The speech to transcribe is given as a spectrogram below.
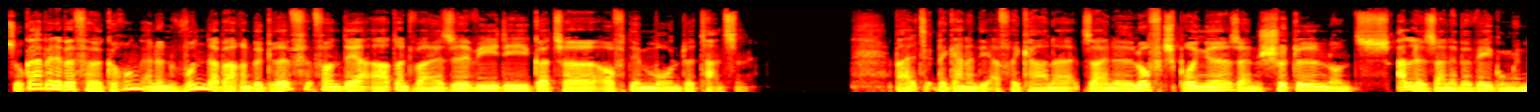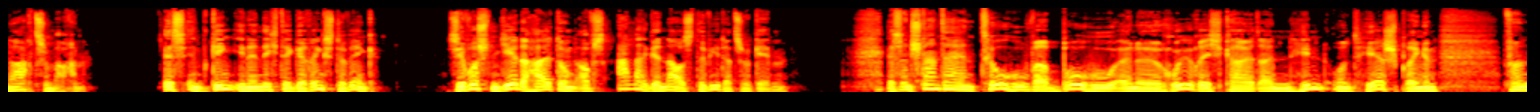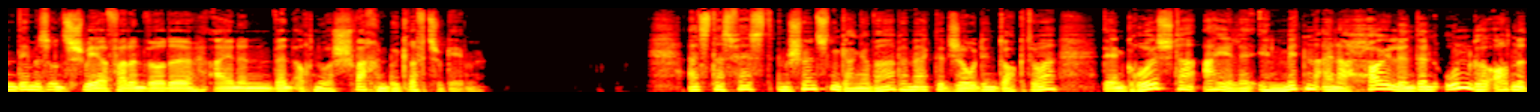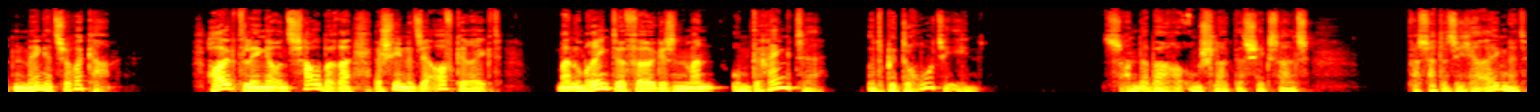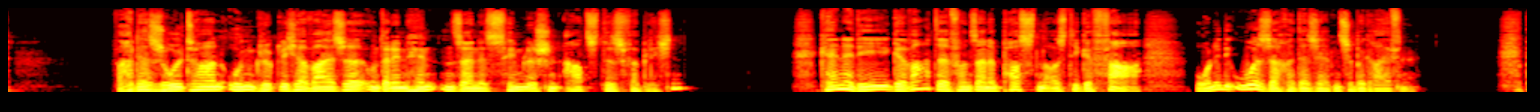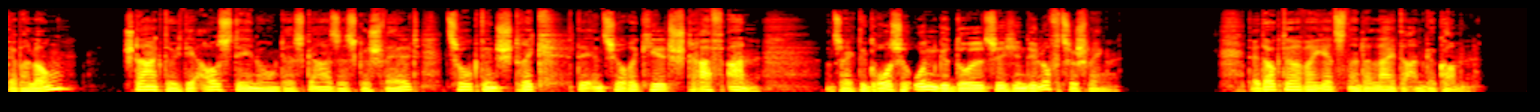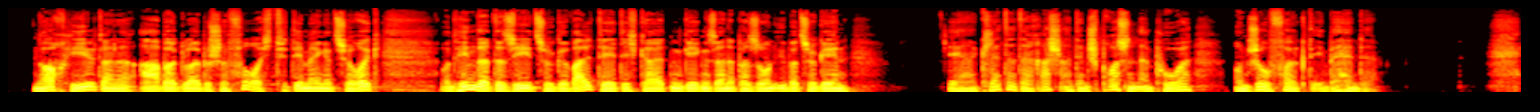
So gab er der Bevölkerung einen wunderbaren Begriff von der Art und Weise, wie die Götter auf dem Monde tanzen. Bald begannen die Afrikaner, seine Luftsprünge, sein Schütteln und alle seine Bewegungen nachzumachen. Es entging ihnen nicht der geringste Wink. Sie wussten jede Haltung aufs Allergenaueste wiederzugeben. Es entstand ein Tohu Wabohu, eine Rührigkeit, ein Hin- und Herspringen, von dem es uns schwer fallen würde, einen, wenn auch nur schwachen Begriff zu geben. Als das Fest im schönsten Gange war, bemerkte Joe den Doktor, der in größter Eile inmitten einer heulenden, ungeordneten Menge zurückkam. Häuptlinge und Zauberer erschienen sehr aufgeregt. Man umringte Ferguson, man umdrängte und bedrohte ihn. Sonderbarer Umschlag des Schicksals. Was hatte sich ereignet? War der Sultan unglücklicherweise unter den Händen seines himmlischen Arztes verblichen? Kennedy gewahrte von seinem Posten aus die Gefahr, ohne die Ursache derselben zu begreifen. Der Ballon, stark durch die Ausdehnung des Gases geschwellt, zog den Strick, der ihn zurückhielt, straff an und zeigte große Ungeduld, sich in die Luft zu schwingen. Der Doktor war jetzt an der Leiter angekommen. Noch hielt eine abergläubische Furcht die Menge zurück und hinderte sie, zu Gewalttätigkeiten gegen seine Person überzugehen. Er kletterte rasch an den Sprossen empor, und Joe folgte ihm behende.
